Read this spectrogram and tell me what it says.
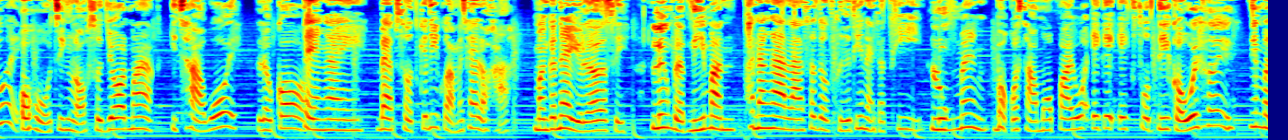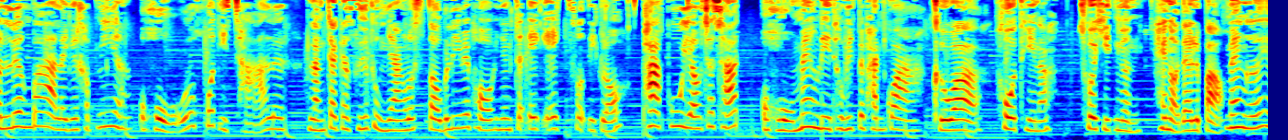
ด้วย โอ้โห จริงเหรอ สุดยอดมาก อิจฉาโว้ย แล้วก็ แต่ยังไง แบบสดก็ดีกว่าไม่ใช่เหรอคะ มันก็แน่อยู่แล้วละสิ เรื่องแบบนี้มันพนักงานร้านสะดวกซื้อที่ไหนสักที่ ลุงแม่งบอกกับสาวมอปลายว่า XXX สดดีกว่าเว้ยเฮ้ยนี่มันเรื่องบ้าอะไรกันครับเนี่ย โอ้โหโคตรอิจฉาเลย หลังจากจะซื้อถุงยางรสสตรอเบอรี่ไม่พอยังจะ XX สดอีกเหรอ ภาคผู้เยาว์ชัดๆโอ้โห แม่งรีทวิตไปพันกว่า คือว่าโทษทีนะ ช่วยคิดเงิน ให้หน่อยได้หรือเปล่า แม่งเอ้ย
